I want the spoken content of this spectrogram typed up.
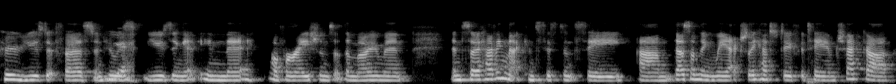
who used it first and who yeah. is using it in their operations at the moment. And so having that consistency, um, that's something we actually had to do for TM Checker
